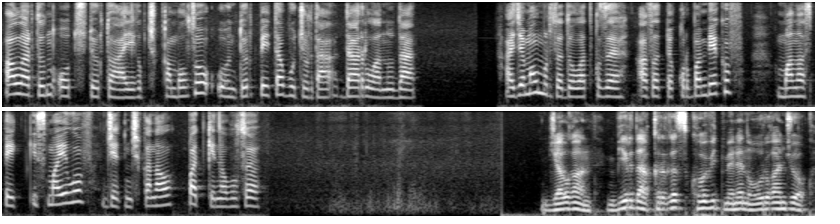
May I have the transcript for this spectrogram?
алардын отуз төртү айыгып чыккан болсо он төрт бейтап учурда дарыланууда айжамал мырзадолат кызы азатбек курбанбеков манасбек исмаилов жетинчи канал баткен облусу жалган бир да кыргыз ковид менен ооруган жок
